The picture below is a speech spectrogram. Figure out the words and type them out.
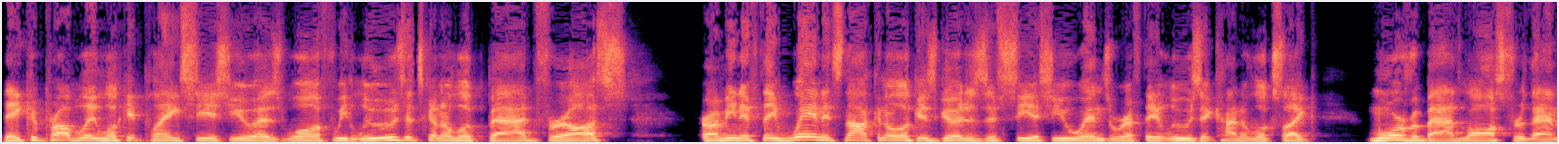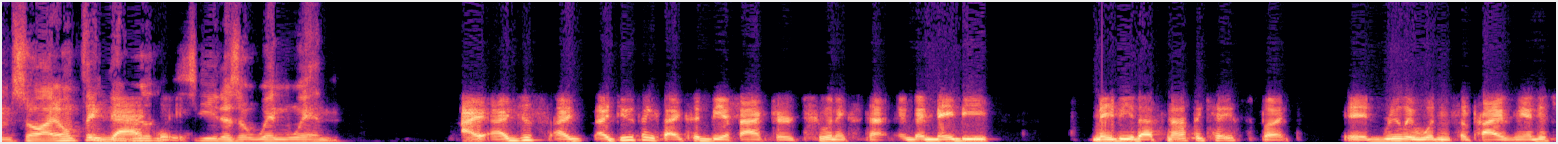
they could probably look at playing CSU as well. If we lose, it's going to look bad for us. Or, I mean, if they win, it's not going to look as good as if CSU wins, or if they lose, it kind of looks like more of a bad loss for them. So I don't think exactly. they really see it as a win-win. I, I just I, I do think that could be a factor to an extent. And then maybe maybe that's not the case, but it really wouldn't surprise me. And just,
